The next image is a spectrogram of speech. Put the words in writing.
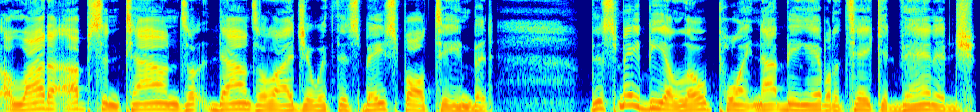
a lot of ups and downs, downs, Elijah, with this baseball team, but this may be a low point not being able to take advantage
